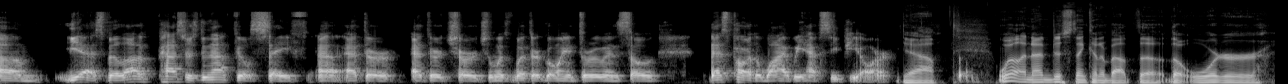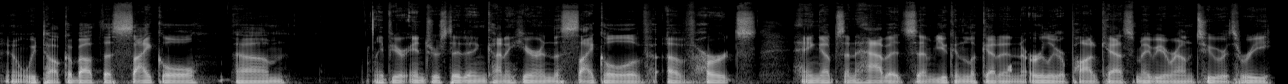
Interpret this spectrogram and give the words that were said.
um, yes, but a lot of pastors do not feel safe uh, at their at their church with what they're going through, and so that's part of the why we have CPR. Yeah. Well, and I'm just thinking about the the order. You know, we talk about the cycle. Um, if you're interested in kind of hearing the cycle of of hurts, hangups, and habits, um, you can look at an earlier podcast, maybe around two or three.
